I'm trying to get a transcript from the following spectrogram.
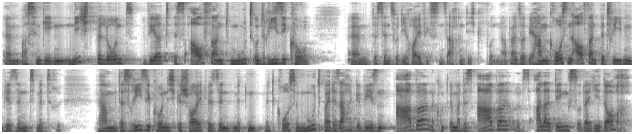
Ähm, was hingegen nicht belohnt wird, ist Aufwand, Mut und Risiko. Ähm, das sind so die häufigsten Sachen, die ich gefunden habe. Also wir haben großen Aufwand betrieben, wir sind mit, wir haben das Risiko nicht gescheut, wir sind mit, mit großem Mut bei der Sache gewesen, aber, da kommt immer das Aber oder das Allerdings oder jedoch,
